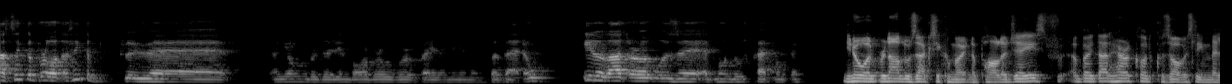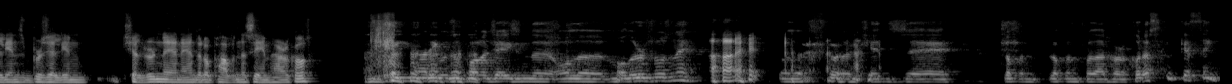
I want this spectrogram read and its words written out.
I think they brought. I think they flew uh, a young Brazilian barber over by the name of Bebeto. Either that or it was uh, Edmundo's pet monkey. You know what? Ronaldo's actually come out and apologized f- about that haircut because obviously millions of Brazilian children then ended up having the same haircut. And he was apologising to all the mothers, wasn't he? Aye. For their, for their kids uh, looking looking for that haircut. I think I think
